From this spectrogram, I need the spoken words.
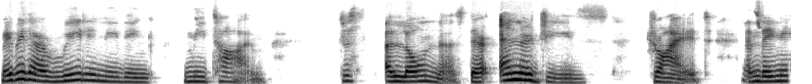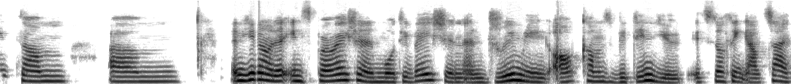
maybe they're really needing me time, just aloneness. Their energies dried, That's and they need some. Um, and you know the inspiration and motivation and dreaming all comes within you it's nothing outside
